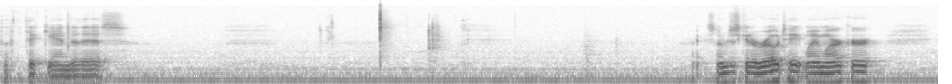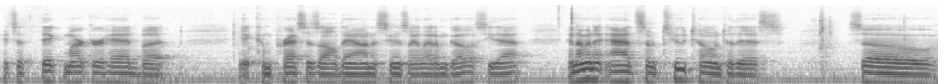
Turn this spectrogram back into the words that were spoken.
the thick end of this. So I'm just going to rotate my marker. It's a thick marker head, but it compresses all down as soon as I let them go. See that? And I'm going to add some two-tone to this. So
